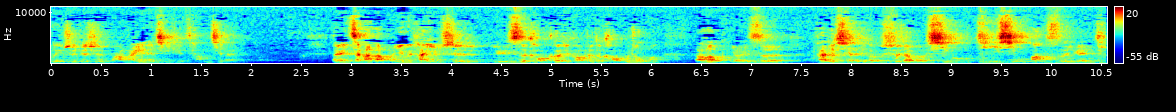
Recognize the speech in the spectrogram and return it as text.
晦，甚至是把埋怨的情绪藏起来。但是贾岛，因为他也是屡次考科举考试都考不中嘛，然后有一次他就写了一首诗，叫做《新题兴化寺园亭》。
